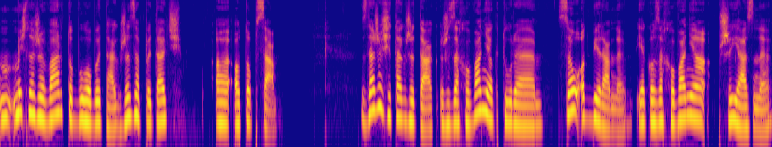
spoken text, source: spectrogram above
Myślę, że warto byłoby także zapytać e, o to psa. Zdarza się także tak, że zachowania, które są odbierane jako zachowania przyjazne,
